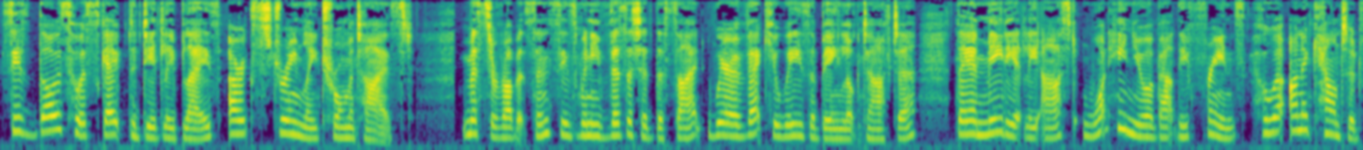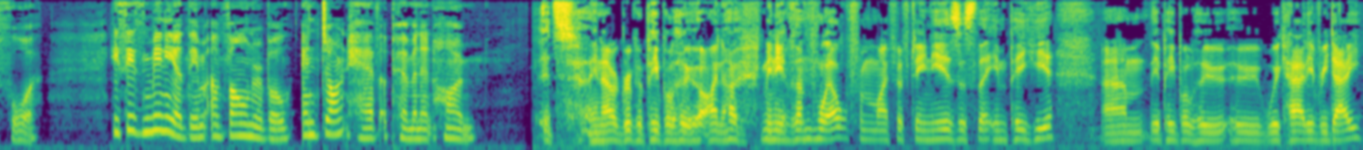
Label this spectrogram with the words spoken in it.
says those who escaped the deadly blaze are extremely traumatised. Mr. Robertson says when he visited the site where evacuees are being looked after, they immediately asked what he knew about their friends who were unaccounted for. He says many of them are vulnerable and don't have a permanent home. It's you know a group of people who I know many of them well from my 15 years as the MP here. Um, they're people who, who work hard every day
